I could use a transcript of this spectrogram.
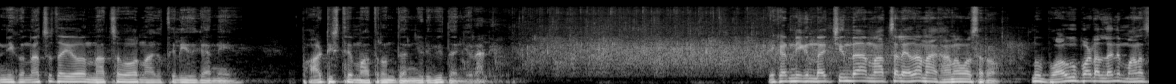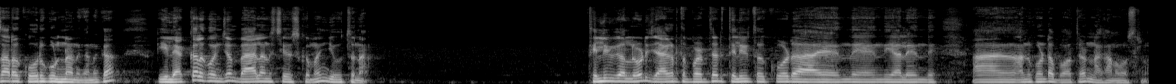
నీకు నచ్చుతాయో నచ్చవో నాకు తెలియదు కానీ పాటిస్తే మాత్రం ధన్యుడివి ధన్యురాలి. ఇక్కడ నీకు నచ్చిందా నచ్చలేదా నాకు అనవసరం. నువ్వు బాగుపడాలని మనసారా కోరుకుంటున్నాను కనుక ఈ లెక్కలు కొంచెం బ్యాలెన్స్ చేసుకోమని చెబుతున్నా. తెలివిగల్లోడు జాగ్రత్త పడతాడు తెలివి తక్కువ ఏంది ఏంది అలా ఏంది అనుకుంటా పోతాడు నాకు అనవసరం.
